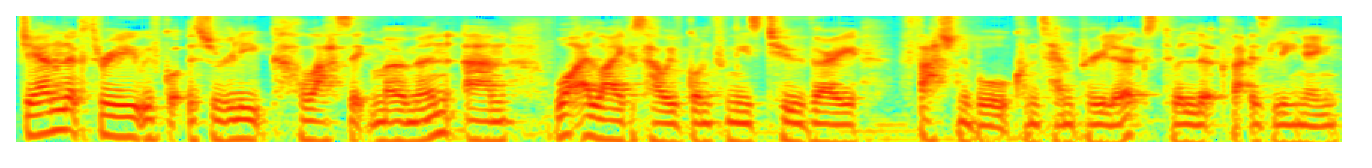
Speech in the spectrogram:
Jaehyun look three, we've got this really classic moment. And what I like is how we've gone from these two very fashionable contemporary looks to a look that is leaning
